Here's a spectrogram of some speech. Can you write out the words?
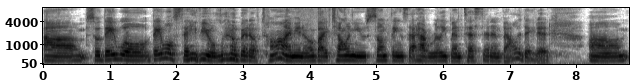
Um, so they will they will save you a little bit of time, you know, by telling you some things that have really been tested and validated. Um,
